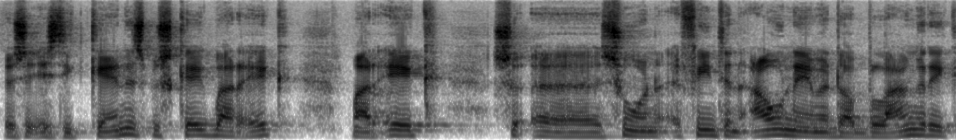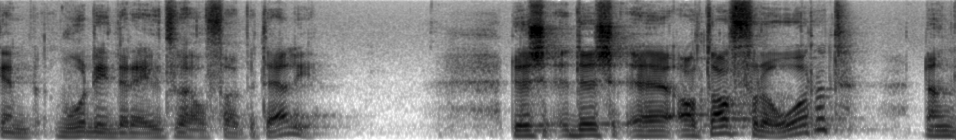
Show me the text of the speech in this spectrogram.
Dus is die kennis beschikbaar ik, maar ik eh, zo'n vind een aannemer dat belangrijk en word ik er eventueel voor betalen. Dus, dus eh, als dat verhoort, dan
